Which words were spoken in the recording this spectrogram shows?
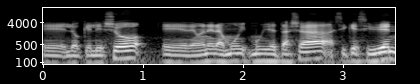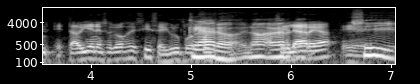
Eh, lo que leyó eh, de manera muy muy detallada, así que si bien está bien eso que vos decís, el grupo claro, se larga. Eh, sí,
